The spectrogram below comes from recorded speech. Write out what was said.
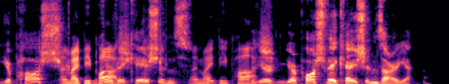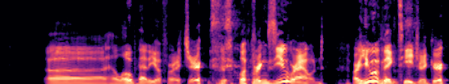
Your posh. I might be with Your vacations. I might be posh. Your your posh vacations, are you? Uh, hello, patio furniture. what brings you round? Are you a big tea drinker?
